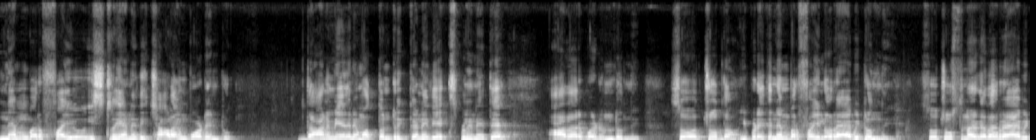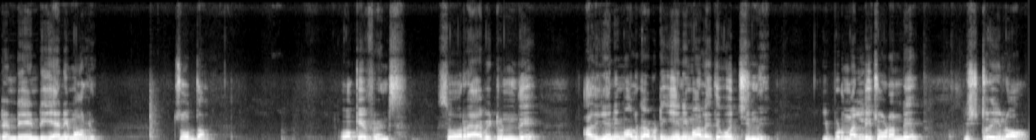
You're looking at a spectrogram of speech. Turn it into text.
నెంబర్ ఫైవ్ హిస్టరీ అనేది చాలా ఇంపార్టెంట్. దాని మీదనే మొత్తం ట్రిక్ అనేది ఎక్స్ప్లెయిన్ అయితే ఆధారపడి ఉంటుంది. సో చూద్దాం. ఇప్పుడైతే నెంబర్ ఫైవ్లో ర్యాబిట్ ఉంది. సో చూస్తున్నారు కదా ర్యాబిట్ అంటే ఏంటి? ఎనిమాల్ చూద్దాం. ఓకే ఫ్రెండ్స్ సో ర్యాబిట్ ఉంది. అది ఎనిమాల్ కాబట్టి ఎనిమాల్ అయితే వచ్చింది. ఇప్పుడు మళ్ళీ చూడండి. హిస్టరీలో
